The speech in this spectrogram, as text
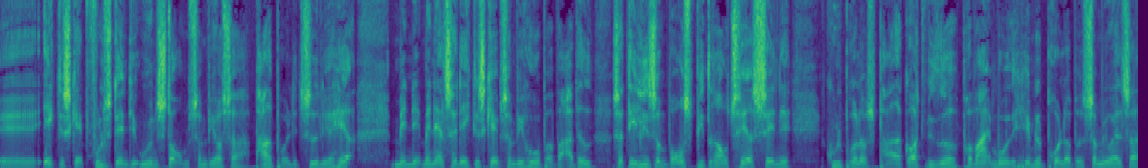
øh, ægteskab fuldstændig uden storm, som vi også har peget på lidt tidligere her, men, øh, men altså et ægteskab, som vi håber var ved. Så det er ligesom vores bidrag til at sende guldbryllupsparet godt videre på vej mod himmelbrylluppet, som jo altså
